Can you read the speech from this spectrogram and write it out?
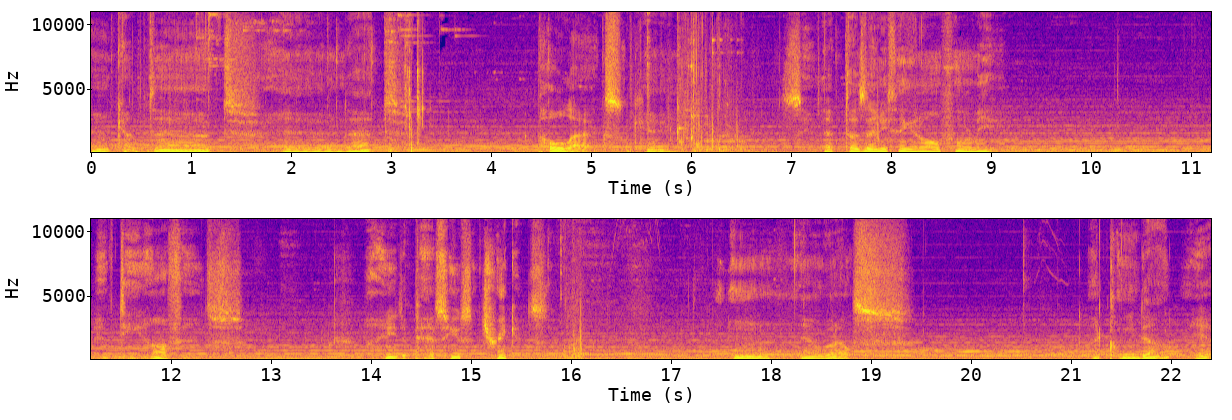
And got that. And that. Poleaxe. Okay. see if that does anything at all for me. 15 offense. You some trinkets. Hmm. And what else? That cleaned out? Yeah.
